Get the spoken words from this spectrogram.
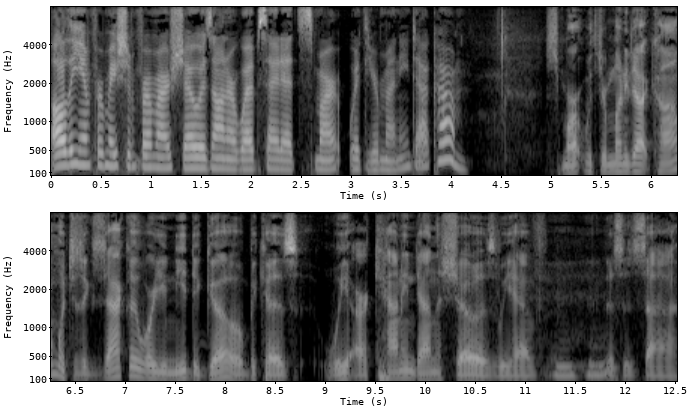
All the information from our show is on our website at smartwithyourmoney.com. Smartwithyourmoney.com, which is exactly where you need to go because we are counting down the shows. We have, this is uh,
